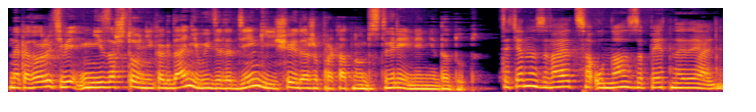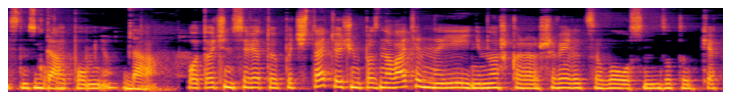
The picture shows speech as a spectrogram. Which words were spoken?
на которые тебе ни за что никогда не выделят деньги, еще и даже прокатное удостоверение не дадут. Статья называется «У нас запретная реальность», насколько да. я помню. Да. Вот, очень советую почитать, очень познавательно и немножко шевелятся волосы на затылке.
